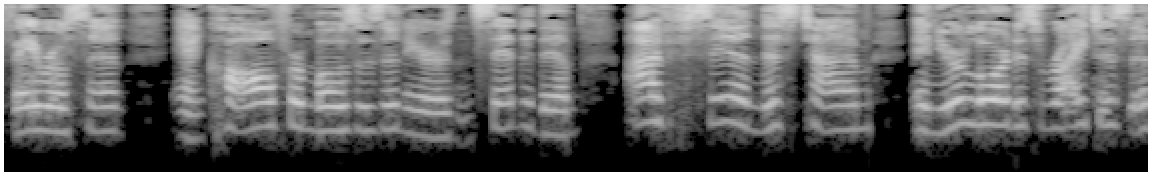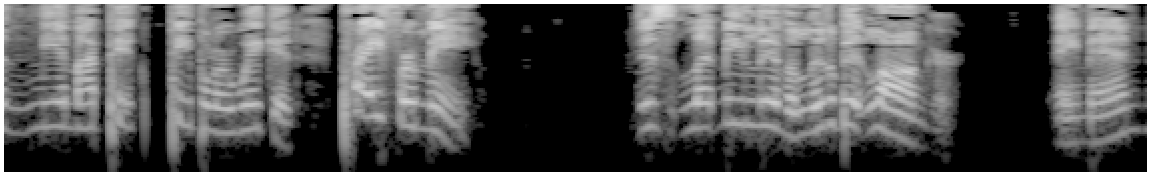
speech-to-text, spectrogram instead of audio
Pharaoh sent and called for Moses and Aaron and said to them, I've sinned this time and your Lord is righteous and me and my people are wicked. Pray for me. Just let me live a little bit longer. Amen.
